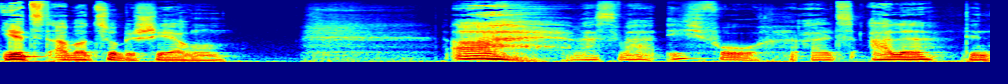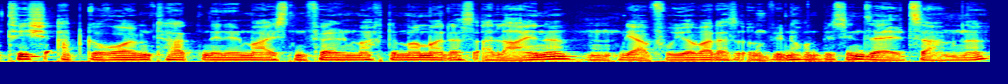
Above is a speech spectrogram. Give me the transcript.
Jetzt aber zur Bescherung. Ah, was war ich froh, als alle den Tisch abgeräumt hatten. In den meisten Fällen machte Mama das alleine. Hm, ja, früher war das irgendwie noch ein bisschen seltsam, ne?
